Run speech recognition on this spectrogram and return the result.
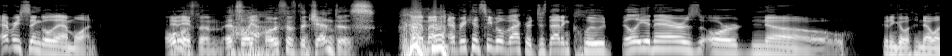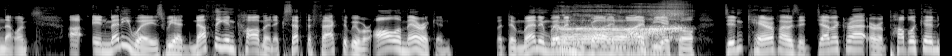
every single damn one. All of them. It's like Yeah. both of the genders. Yeah, every conceivable background. Does that include billionaires or no? Gonna go with a no on that one. Uh, in many ways, we had nothing in common except the fact that we were all American. But the men and women who got in my vehicle didn't care if I was a Democrat, a Republican,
